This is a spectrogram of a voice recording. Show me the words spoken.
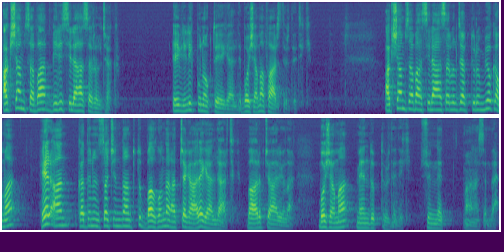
Akşam sabah biri silaha sarılacak. Evlilik bu noktaya geldi. Boşama farzdır dedik. Akşam sabah silaha sarılacak durum yok ama her an kadının saçından tutup balkondan atacak hale geldi artık. Bağırıp çağırıyorlar. Boşama menduptur dedik. Sünnet manasında.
